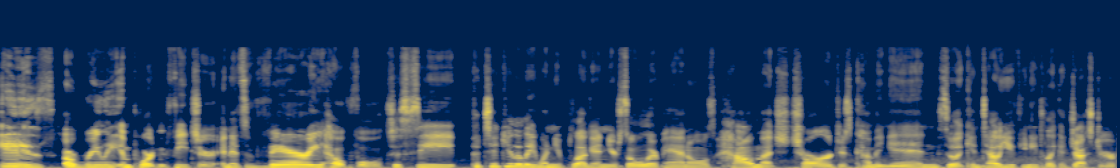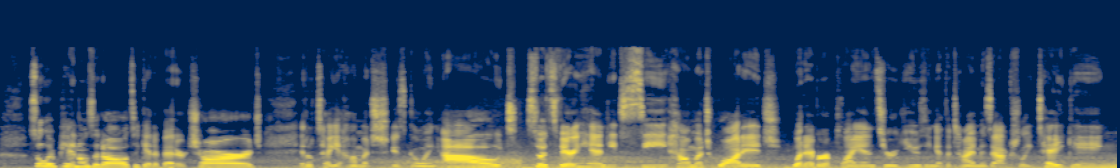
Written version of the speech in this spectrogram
is a really important feature and it's very helpful to see, particularly when you plug in your solar panels, how much charge is coming in. So it can tell you if you need to like adjust your solar panels at all to get a better charge. It'll tell you how much is going out. So it's very handy to see how much wattage whatever appliance you're using at the time is actually taking.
